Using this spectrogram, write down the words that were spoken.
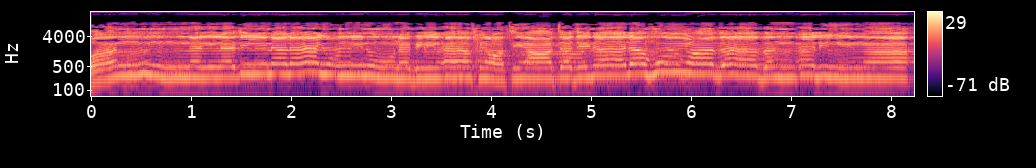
وَأَنَّ الَّذِينَ لَا يُؤْمِنُونَ بِالْآخِرَةِ أَعْتَدْنَا لَهُمْ عَذَابًا أَلِيمًا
